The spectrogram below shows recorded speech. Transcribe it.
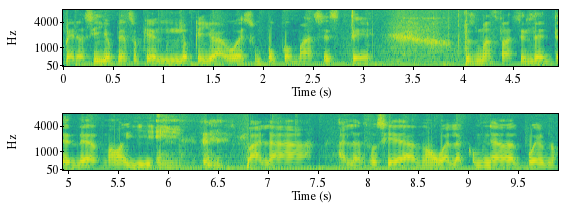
Pero sí yo pienso que lo que yo hago es un poco más este pues más fácil de entender, ¿no? Y a la, a la sociedad, ¿no? O a la comunidad, al pueblo.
